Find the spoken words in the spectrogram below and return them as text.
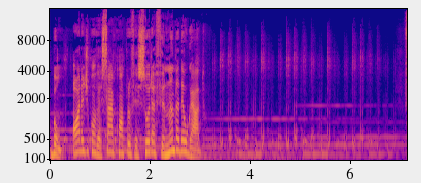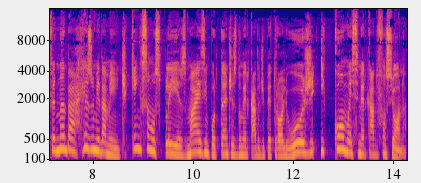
Bom, hora de conversar com a professora Fernanda Delgado. Fernanda, resumidamente, quem são os players mais importantes do mercado de petróleo hoje e como esse mercado funciona?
